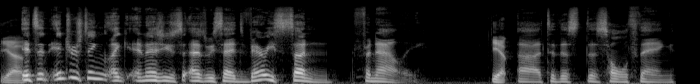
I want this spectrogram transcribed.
Yeah. it's an interesting, like, and as you as we said, it's very sudden finale yep. uh, to this this whole thing.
